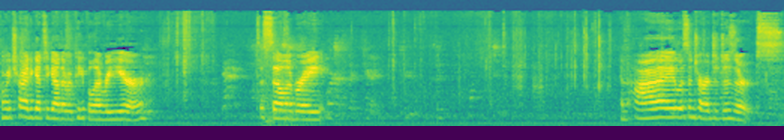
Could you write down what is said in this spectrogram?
And we try to get together with people every year to celebrate. And I was in charge of desserts.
